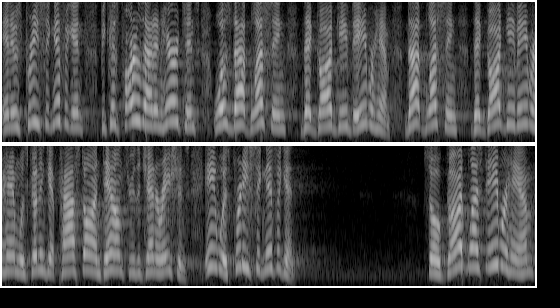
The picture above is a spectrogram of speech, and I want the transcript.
And it was pretty significant because part of that inheritance was that blessing that God gave to Abraham. That blessing that God gave Abraham was going to get passed on down through the generations. It was pretty significant. So God blessed Abraham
